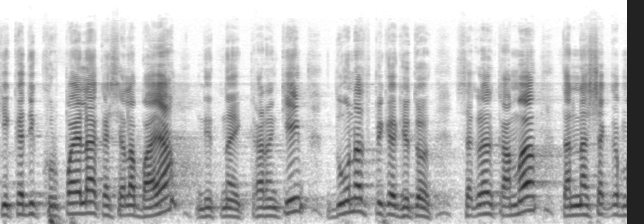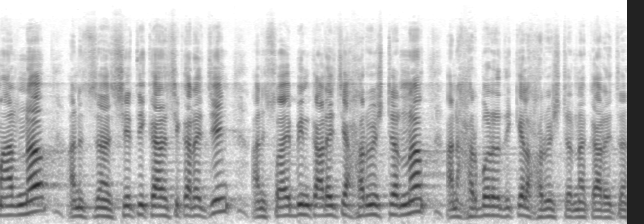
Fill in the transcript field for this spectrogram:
की कधी खुरपायला कशाला बाया देत नाही. कारण की दोनच पिकं घेतो. सगळं कामं तणनाशक मारणं आणि शेती करायची करायची आणि सोयाबीन काढायची हार्वेस्टरनं आणि हरभरा देखील हार्वेस्टरनं काढायचं.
